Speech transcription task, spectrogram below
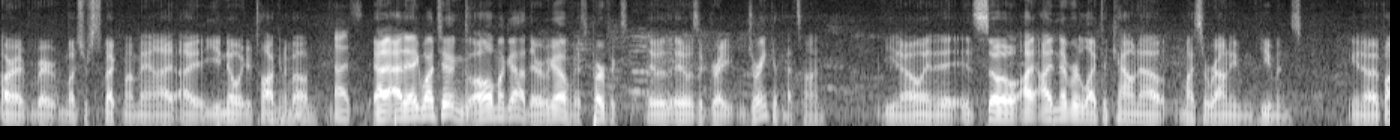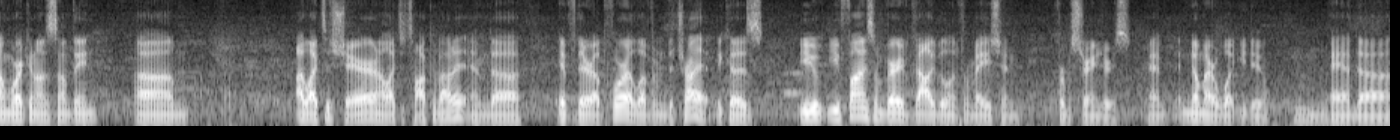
all right, very much respect, my man. I, I you know what you're talking about. Nice. I I had egg white too, and oh my god, there we go. It's perfect. It was it was a great drink at that time, you know. And it, it's so I, I never like to count out my surrounding humans. You know, if I'm working on something, um, I like to share and I like to talk about it. And uh, if they're up for it, I love them to try it because you you find some very valuable information from strangers, and no matter what you do. Mhm. And uh,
